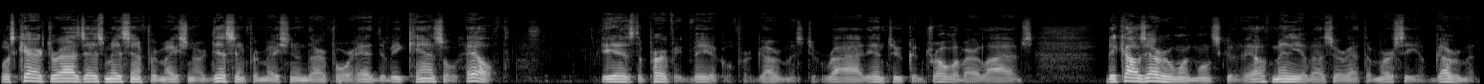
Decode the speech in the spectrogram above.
was characterized as misinformation or disinformation and therefore had to be canceled. Health is the perfect vehicle for governments to ride into control of our lives because everyone wants good health. Many of us are at the mercy of government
